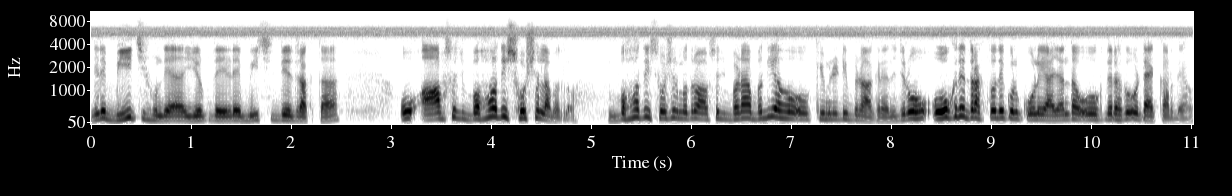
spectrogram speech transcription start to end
ਜਿਹੜੇ ਬੀਚ ਹੁੰਦੇ ਆ ਯੂਰਪ ਦੇ, ਜਿਹੜੇ ਬੀਚ ਦੇ ਦਰਖਤ ਆ, ਉਹ ਆਪਸ ਵਿੱਚ ਬਹੁਤ ਹੀ ਸੋਸ਼ਲ ਆ ਮਤਲਬ। ਬਹੁਤ ਹੀ ਸੋਸ਼ਲ ਮਤਲਬ ਆਪਸ ਵਿੱਚ ਬੜਾ ਵਧੀਆ ਉਹ ਕਮਿਊਨਿਟੀ ਬਣਾ ਕੇ ਰਹਿੰਦੇ। ਜਦੋਂ ਉਹ ਓਕ ਦੇ ਦਰਖਤ ਉਹਦੇ ਕੋਲ ਕੋਲੇ ਆ ਜਾਂਦਾ ਓਕ ਦੇ ਦਰਖਤ ਉਹ ਅਟੈਕ ਕਰਦੇ ਆ।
